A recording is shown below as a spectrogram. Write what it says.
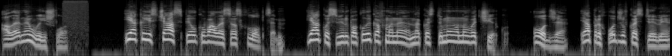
але не вийшло. Якийсь час спілкувалася з хлопцем. Якось він покликав мене на костюмовану вечірку. Отже, я приходжу в костюмі,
